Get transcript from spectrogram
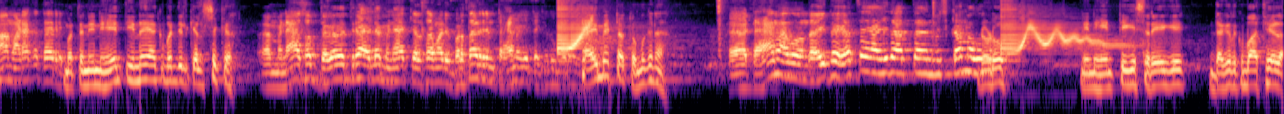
ಹಾ ಮಾಡಕತ್ತಾರಿ ಮತ್ತೆ ನಿನ್ನ ಹೆಂಡತಿ ತಿನ್ನ ಯಾಕೆ ಬಂದಿಲ್ಲ ಕೆಲಸಕ್ಕೆ? ಮನ್ಯಾಗ ಸ್ವಲ್ಪ ತಗದತ್ರಿ ಅಲ್ಲೇ ಮನ್ಯಾಗ ಕೆಲಸ ಮಾಡಿ ಬರ್ತಾರ್ರಿ ಟೈಮ್ ಆಗೈತೆ ಟೈಮ್ ಇಟ್ಟ ಮಗನ? ಟೈಮ್ ಆಗೋ ಒಂದು ಐದು ಹೆಚ್ಚು ಐದು ಹತ್ತು ನಿಮಿಷ ಕಮ್ಮಿ ಆಗೋ. ನೋಡು ನಿನ್ನ ಹೆಂಡತಿಗೆ ಸರಿಯಾಗಿ ದಗದಕ್ಕೆ ಬಾತ್ ಹೇಳ.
